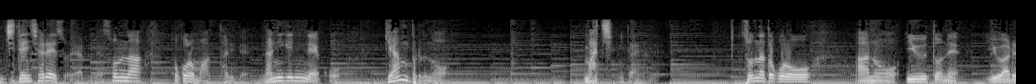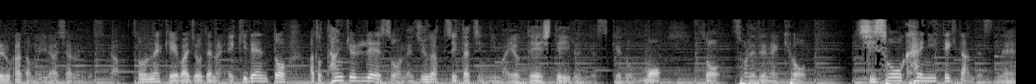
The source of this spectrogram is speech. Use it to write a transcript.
自転車レースをやるね、そんなところもあったりで、何気にね、こう、ギャンブルの街みたいなね、そんなところをあの言うとね言われる方もいらっしゃるんですがそのね競馬場での駅伝とあと短距離レースをね10月1日に今予定しているんですけどもそうそれでね今日思想を買いに行ってきたんですね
